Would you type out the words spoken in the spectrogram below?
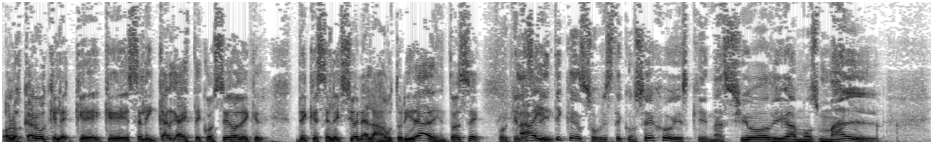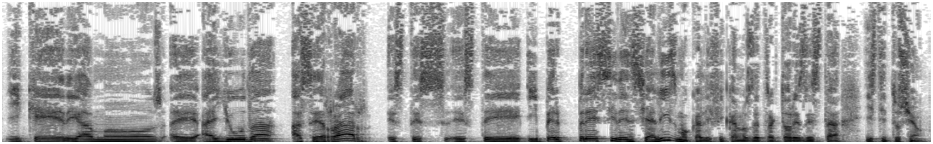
o, los cargos que, que, que, se le encarga a este consejo de que, de que seleccione a las autoridades. Entonces, porque las críticas sobre este consejo es que nació, digamos, mal y que, digamos, eh, ayuda a cerrar este, este hiperpresidencialismo, califican los detractores de esta institución.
